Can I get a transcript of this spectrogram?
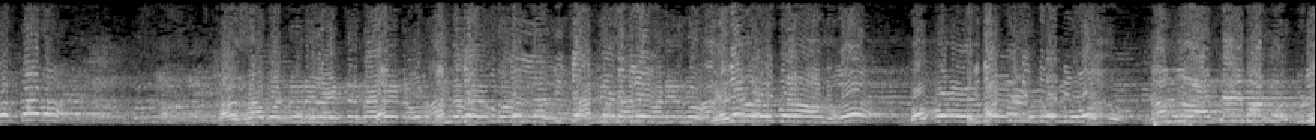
ಸರ್ಕಾರ ಕಸ ಬಂಡೂರಿ ರೈತರ ಮೇಲೆ ಮಂಜಾಪುರದಲ್ಲಿ ಲಾಠಿ ಚಾರ್ಜ್ ಮಾಡಿದ್ರೆ ಇದೇ ಮಾಡಿದ್ರೆ ನೀವು ಗೊಬ್ಬರ ಇದೇ ರೈತರ ನೀವು? ನಮ್ಮ ಅನ್ಯಾಯ ಬಂಡೂರಿ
